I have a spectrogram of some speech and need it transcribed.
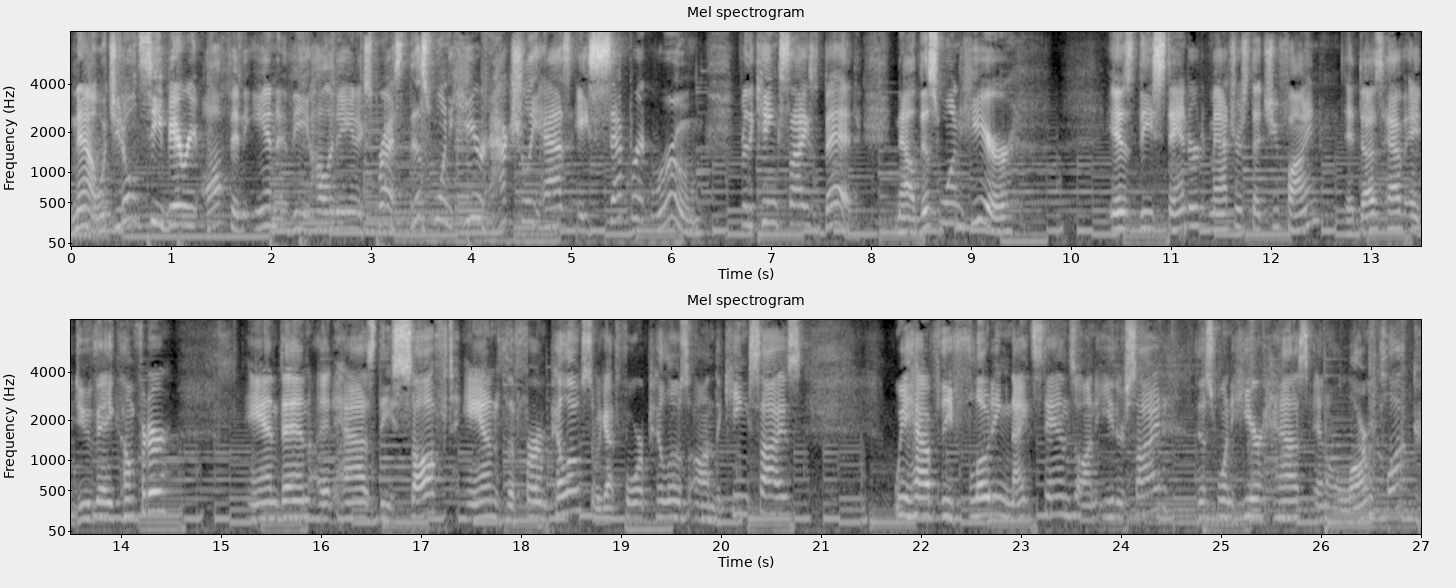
Now, what you don't see very often in the Holiday Inn Express, this one here actually has a separate room for the king size bed. Now, this one here is the standard mattress that you find. It does have a duvet comforter, and then it has the soft and the firm pillow. So we got four pillows on the king size. We have the floating nightstands on either side. This one here has an alarm clock.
